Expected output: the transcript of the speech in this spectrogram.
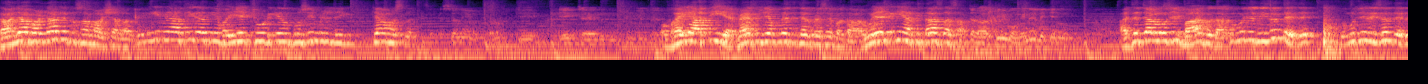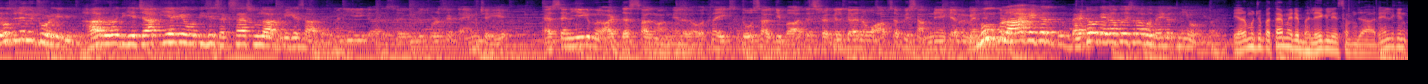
रांझा बनना है तो माशाल्लाह। ज़िंदगी में आती रहती है भाई एक छूट गया तो दूसरी मिल जाएगी। क्या मसला? ऐसा नहीं होता एक तो और भाई आती है। मैं तुझे अपने तजर्बे से बता रहा हूँ। एक नहीं आती दस दस आती। होंगी ना लेकिन अच्छा चल मुझे बात बता। तू मुझे रीजन दे दे। तू मुझे रीजन दे दे। वो तुझे भी छोड़ के गई हर औरत ये चाहती है कि वो किसी सक्सेसफुल आदमी के साथ रहे। मैंने ये मुझे थोड़ा सा टाइम चाहिए। ऐसा नहीं है कि मैं आठ दस साल मांगने लगा हुआ था एक से दो साल की बात है स्ट्रगल कर रहा हूँ आप सबके सामने है क्या मैं मुँह फुला के अगर बैठोगे ना तो इस तरह तो मेहनत नहीं होगी यार मुझे पता है मेरे भले के लिए समझा रहे हैं लेकिन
